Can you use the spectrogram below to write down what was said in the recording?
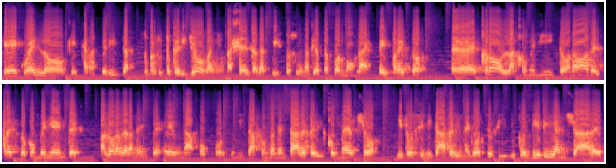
che è quello che caratterizza soprattutto per i giovani una scelta d'acquisto su una piattaforma online, se il prezzo eh, crolla come mito no, del prezzo conveniente, allora veramente è una opportunità fondamentale per il commercio di prossimità, per il negozio fisico, di rilanciare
